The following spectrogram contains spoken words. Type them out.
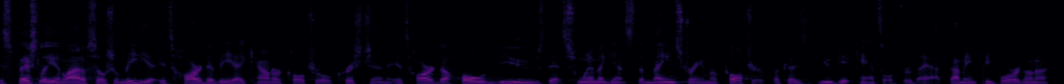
especially in light of social media, it's hard to be a countercultural Christian. It's hard to hold views that swim against the mainstream of culture because you get canceled for that. I mean, people are going to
